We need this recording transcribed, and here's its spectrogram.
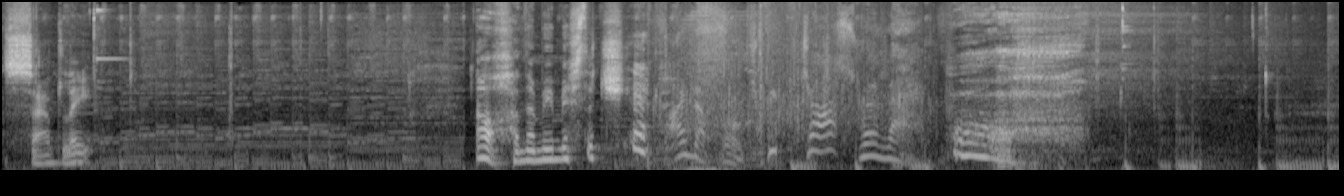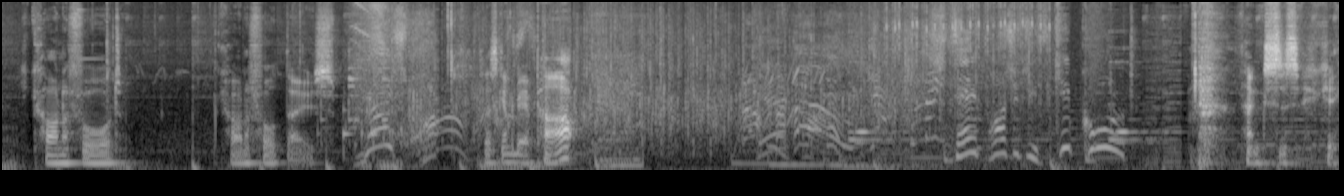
Sadly. Oh, and then we missed the chip. Fine approach. Keep just relax. Oh. You can't afford, can't afford those. There's going to be a part. Stay positive. Keep cool. Thanks, Suzuki.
